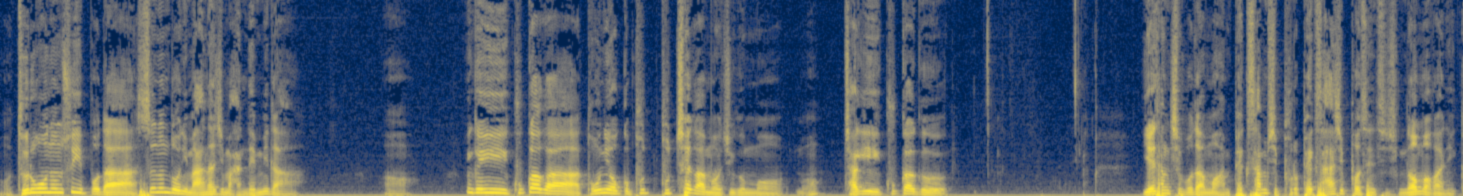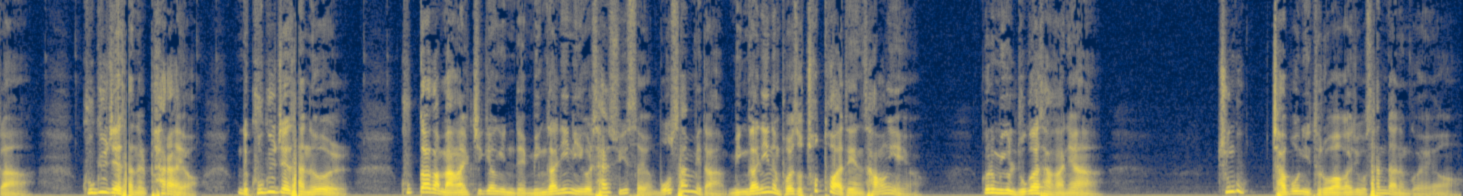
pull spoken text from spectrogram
어, 들어오는 수입보다 쓰는 돈이 많아지면 안 됩니다. 어. 그러니까 이 국가가 돈이 없고 부, 부채가 뭐 지금 뭐, 뭐 자기 국가 그 예상치보다 뭐 한 130%, 140%씩 넘어가니까 국유재산을 팔아요. 근데 국유재산을 국가가 망할 지경인데 민간인이 이걸 살 수 있어요? 못 삽니다. 민간인은 벌써 초토화된 상황이에요. 그럼 이걸 누가 사가냐? 중국 자본이 들어와가지고 산다는 거예요.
